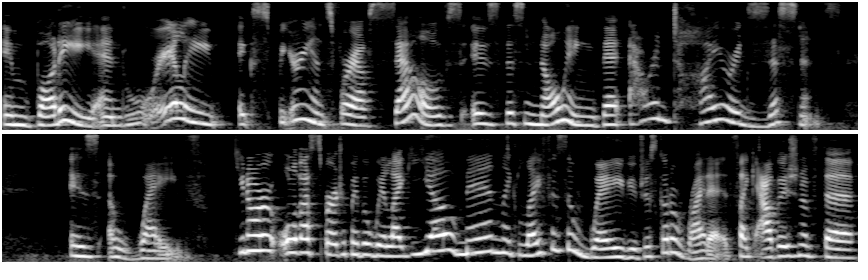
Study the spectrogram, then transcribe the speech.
embody and really experience for ourselves is this knowing that our entire existence is a wave you know, all of us spiritual people, we're like, yo, man, like life is a wave. You've just got to ride it. It's like our version of the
